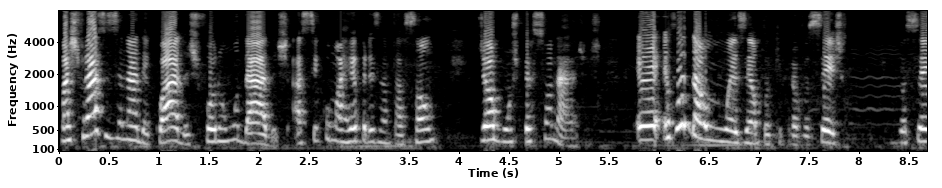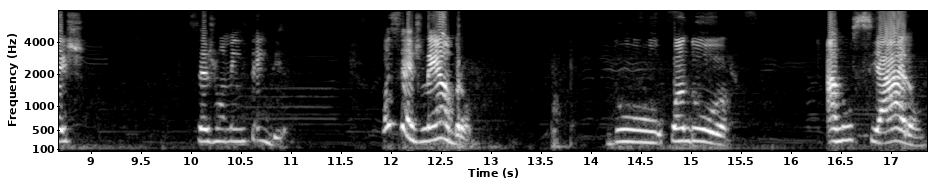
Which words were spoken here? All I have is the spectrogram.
mas frases inadequadas foram mudadas, assim como a representação de alguns personagens. É, eu vou dar um exemplo aqui para vocês, vocês sejam me entender. Vocês lembram do quando anunciaram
